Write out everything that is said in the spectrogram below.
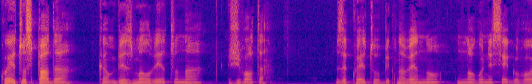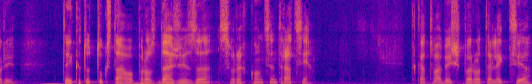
което спада към безмълвието на живота, за което обикновено много не се говори, тъй като тук става въпрос даже за свръхконцентрация. Така, това беше първата лекция.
